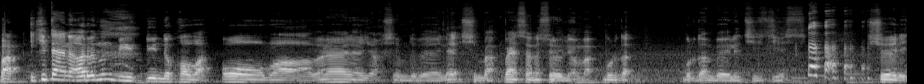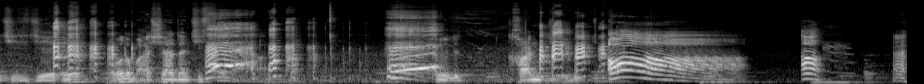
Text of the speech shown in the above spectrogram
Bak iki tane arının büyüklüğünde kovan. Oba ne olacak şimdi böyle. Şimdi bak ben sana söylüyorum bak. Burada buradan böyle çizeceğiz. Şöyle çizeceğiz. Oğlum aşağıdan çizsene. Şöyle kancayı bir... Aa! Al. Heh.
